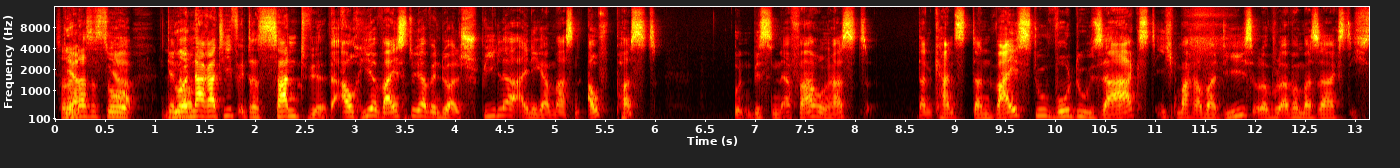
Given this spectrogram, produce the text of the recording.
sondern Ja. dass es so Ja, genau. nur narrativ interessant wird. Auch hier weißt du ja, wenn du als Spieler einigermaßen aufpasst und ein bisschen Erfahrung hast, dann kannst, dann weißt du, wo du sagst, ich mache aber dies, oder wo du einfach mal sagst, ich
